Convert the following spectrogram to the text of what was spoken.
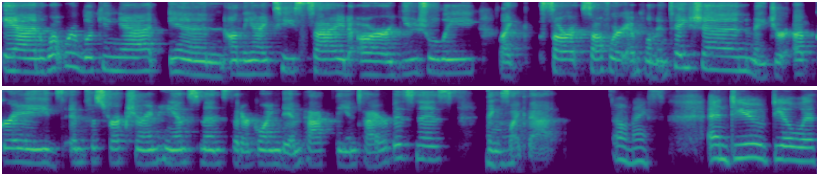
and what we're looking at in on the it side are usually like software implementation major upgrades infrastructure enhancements that are going to impact the entire business things mm-hmm. like that Oh, nice. And do you deal with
